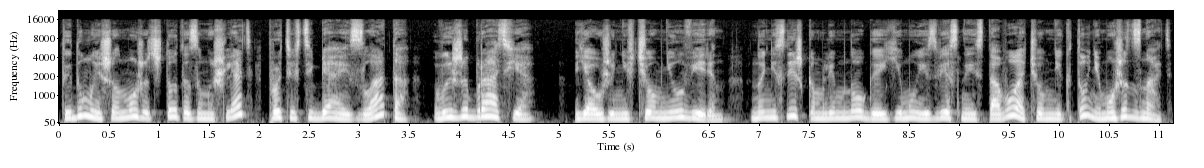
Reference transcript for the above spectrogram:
Ты думаешь, он может что-то замышлять против тебя и Злата? Вы же братья!» Я уже ни в чем не уверен, но не слишком ли многое ему известно из того, о чем никто не может знать.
